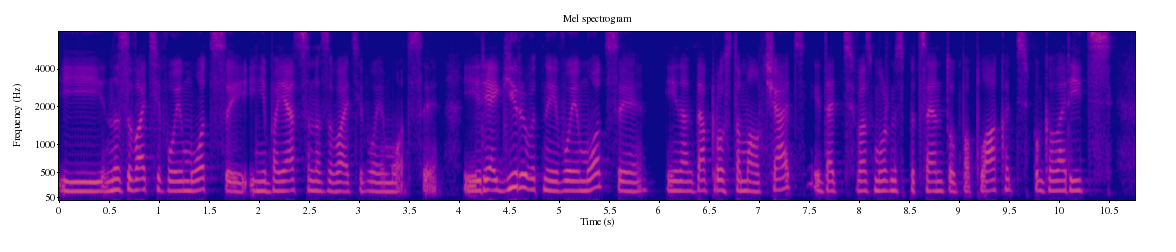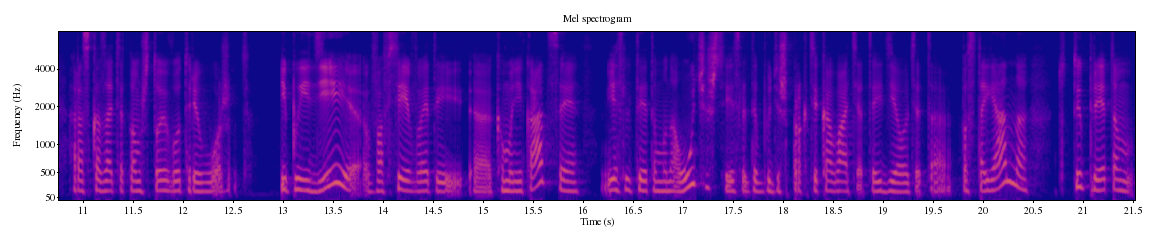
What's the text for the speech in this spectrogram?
и называть его эмоции, и не бояться называть его эмоции, и реагировать на его эмоции, и иногда просто молчать и дать возможность пациенту поплакать, поговорить, рассказать о том, что его тревожит. И по идее, во всей в этой э, коммуникации, если ты этому научишься, если ты будешь практиковать это и делать это постоянно, то ты при этом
